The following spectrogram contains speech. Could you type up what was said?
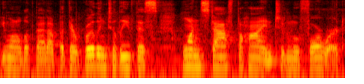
you want to look that up, but they're willing to leave this one staff behind to move forward,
